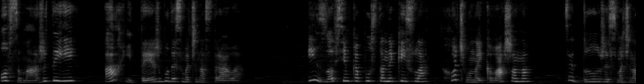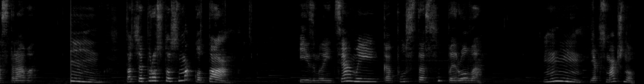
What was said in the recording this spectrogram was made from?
обсмажити їх, ах, і теж буде смачна страва. І зовсім капуста не кисла, хоч вона й квашена. Це дуже смачна страва. Ммм, та це просто смакота. І з млинцями капуста суперова. Ммм, як смачно.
